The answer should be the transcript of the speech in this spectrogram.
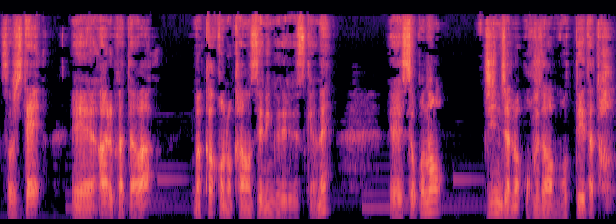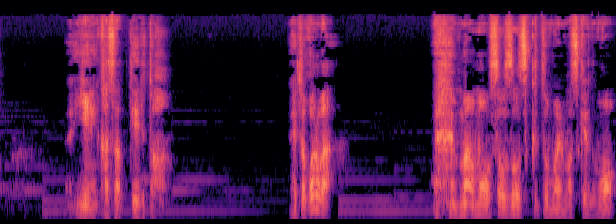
そして、えー、ある方は、まあ、過去のカウンセリングでですけどね、えー、そこの神社のお札を持っていたと。家に飾っていると。ところが、まあもう想像つくと思いますけども、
